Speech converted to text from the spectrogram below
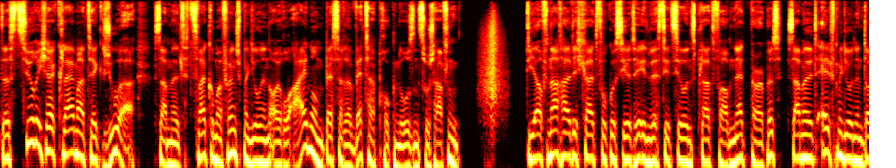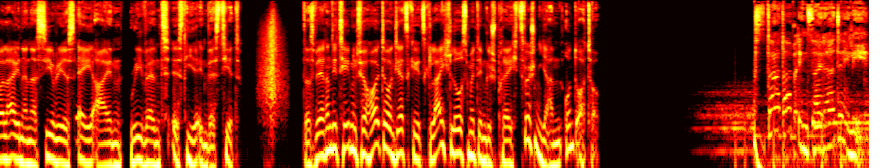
Das Züricher Climatech Jura sammelt 2,5 Millionen Euro ein, um bessere Wetterprognosen zu schaffen. Die auf Nachhaltigkeit fokussierte Investitionsplattform NetPurpose sammelt 11 Millionen Dollar in einer Series A ein. Revent ist hier investiert. Das wären die Themen für heute und jetzt geht's gleich los mit dem Gespräch zwischen Jan und Otto. Startup Insider Daily.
